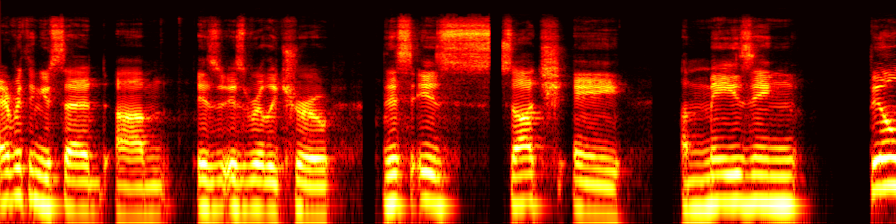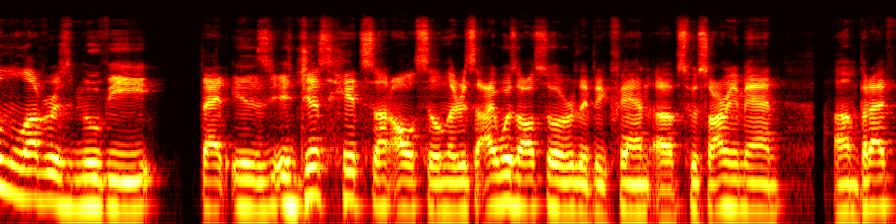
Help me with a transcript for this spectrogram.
everything you said um, is is really true. This is such a amazing film lovers movie that is it just hits on all cylinders. I was also a really big fan of Swiss Army Man, um, but I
